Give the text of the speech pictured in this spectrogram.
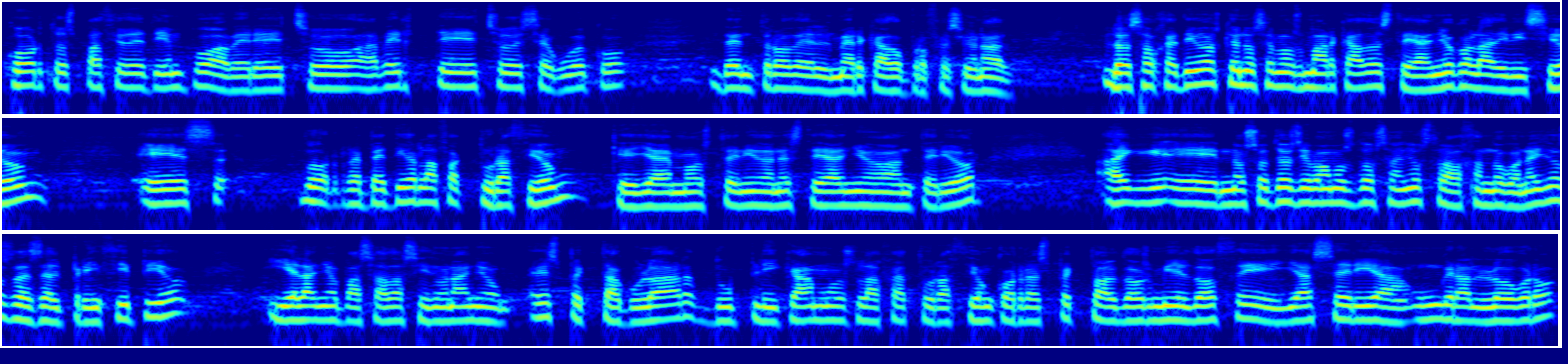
corto espacio de tiempo haber hecho, haberte hecho ese hueco dentro del mercado profesional. Los objetivos que nos hemos marcado este año con la división es repetir la facturación que ya hemos tenido en este año anterior. Eh, nosotros llevamos dos años trabajando con ellos desde el principio y el año pasado ha sido un año espectacular, duplicamos la facturación con respecto al 2012 y ya sería un gran logro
